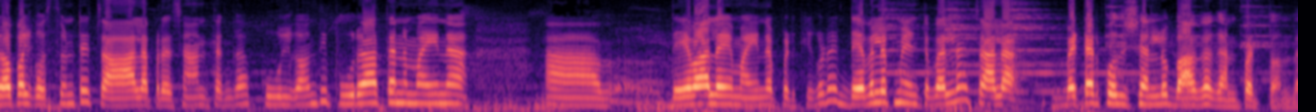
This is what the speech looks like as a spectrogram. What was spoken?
లోపలికి వస్తుంటే చాలా ప్రశాంతంగా కూల్గా ఉంది. పురాతనమైన దేవాలయం అయినప్పటికీ కూడా డెవలప్మెంట్ వల్ల చాలా బెటర్ పొజిషన్లో బాగా కనపడుతుంది.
